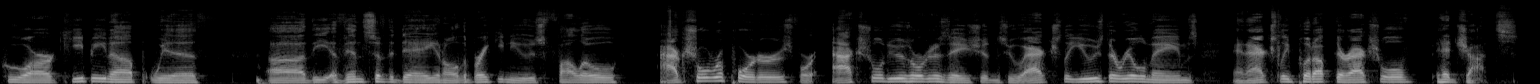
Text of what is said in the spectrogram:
who are keeping up with uh, the events of the day and all the breaking news, follow actual reporters for actual news organizations who actually use their real names and actually put up their actual headshots.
